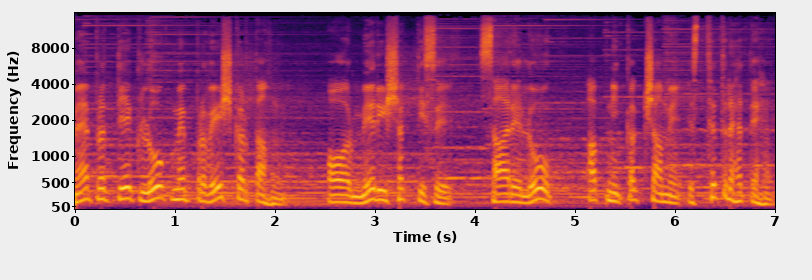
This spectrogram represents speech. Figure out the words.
मैं प्रत्येक लोक में प्रवेश करता हूँ और मेरी शक्ति से सारे लोग अपनी कक्षा में स्थित रहते हैं।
